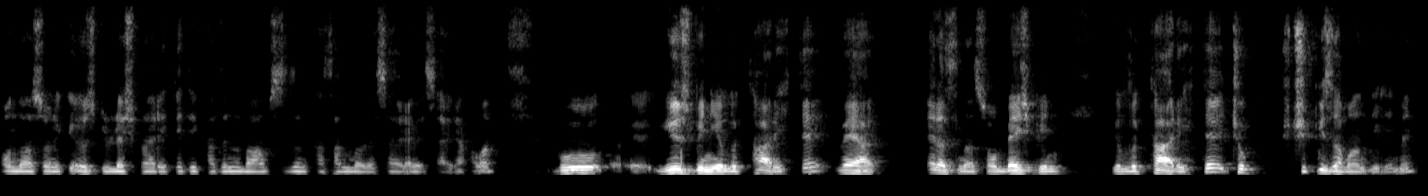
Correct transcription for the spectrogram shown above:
ondan sonraki özgürleşme hareketi, kadının bağımsızlığını kazanma vesaire vesaire falan. Bu 100 e, bin yıllık tarihte veya en azından son 5 bin yıllık tarihte çok küçük bir zaman dilimi.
